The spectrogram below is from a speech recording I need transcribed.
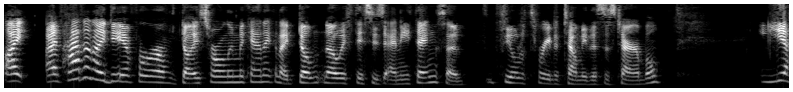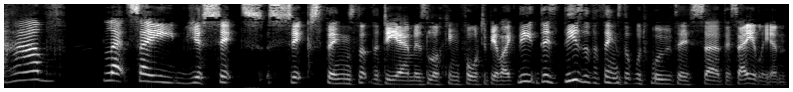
I I've had an idea for a dice rolling mechanic, and I don't know if this is anything. So feel free to tell me this is terrible. You have, let's say, your six six things that the DM is looking for to be like these. These, are the things that would woo this uh, this alien.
